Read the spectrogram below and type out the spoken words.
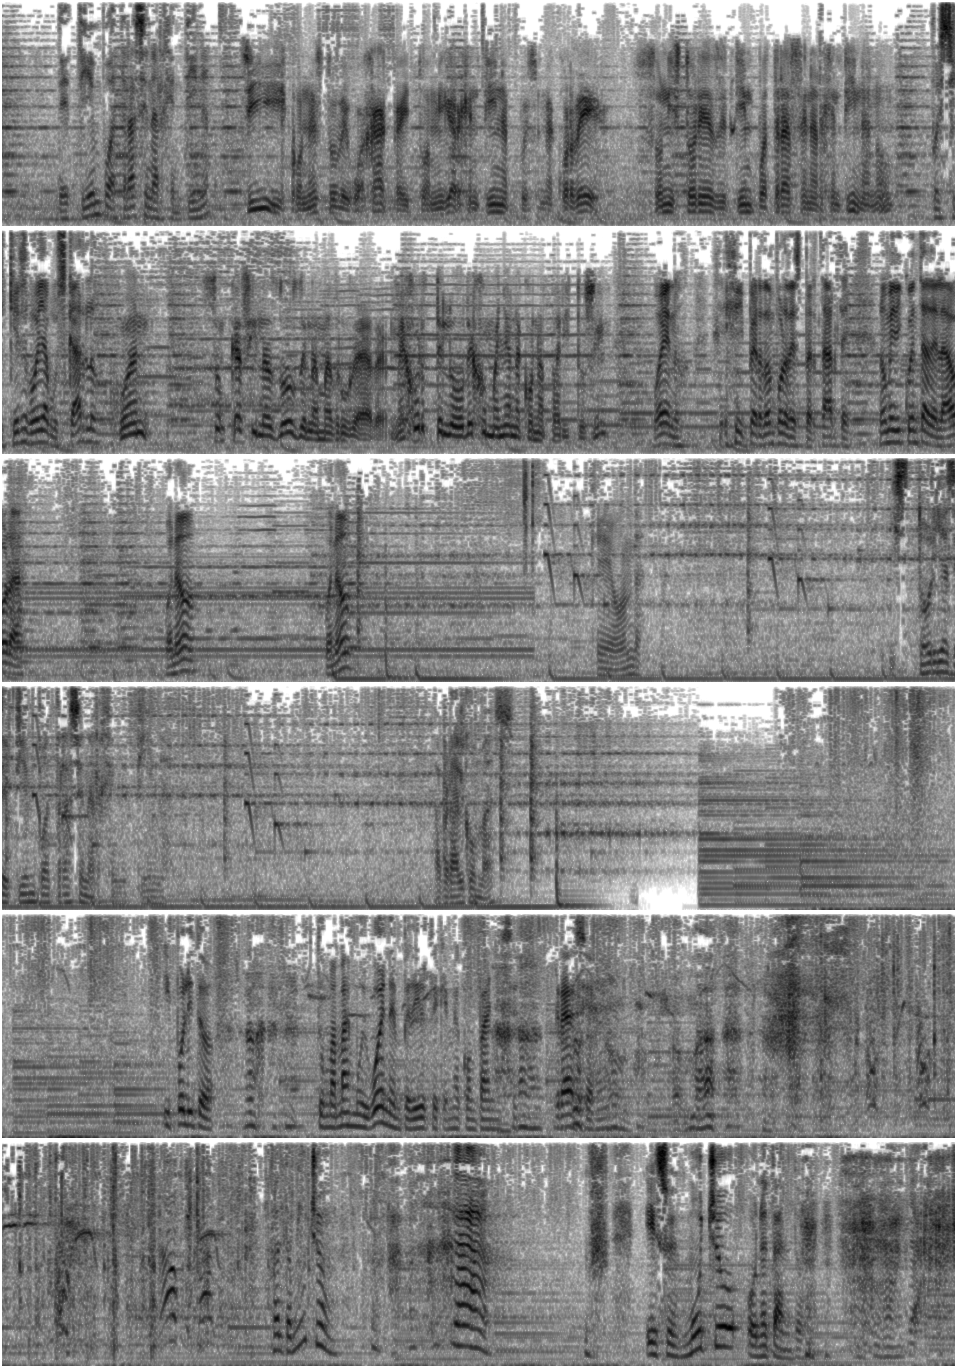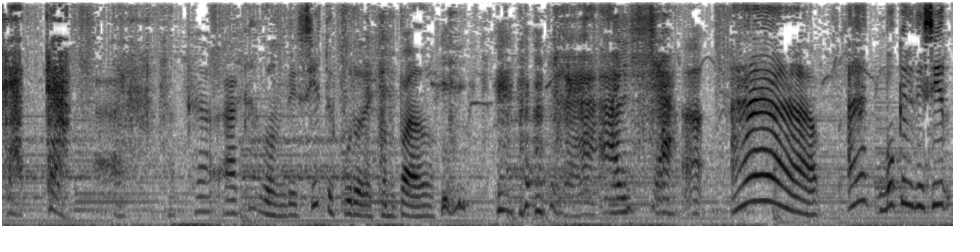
¿De tiempo atrás en Argentina? Sí, con esto de Oaxaca y tu amiga argentina, pues me acordé. Son historias de tiempo atrás en Argentina, ¿no? Pues si quieres voy a buscarlo. Juan, son casi las dos de la madrugada. Mejor te lo dejo mañana con Aparito, ¿sí? Bueno, y perdón por despertarte. No me di cuenta de la hora. Bueno. Bueno. ¿Qué onda? Historias de tiempo atrás en Argentina. ¿Habrá algo más? Hipólito, tu mamá es muy buena en pedirte que me acompañes. ¿eh? Gracias. ¿eh? Mamá. ¿Falta mucho? ¿Eso es mucho o no tanto? Acá, acá donde, si esto es puro descampado. Ah, ah, ah, vos querés decir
